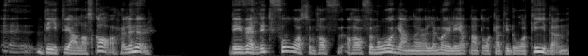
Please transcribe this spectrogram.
eh, dit vi alla ska, eller hur? Det är väldigt få som har, har förmågan eller möjligheten att åka till dåtiden.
